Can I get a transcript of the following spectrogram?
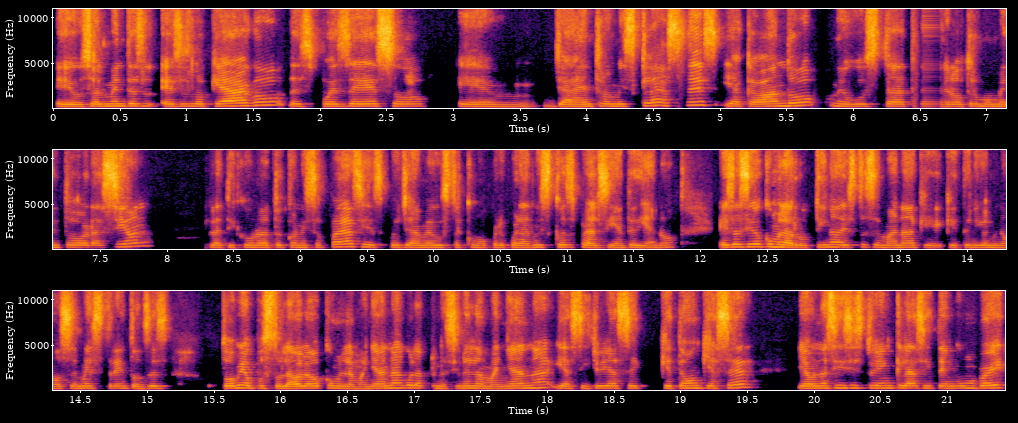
Eh, usualmente eso es lo que hago. Después de eso, em, ya entro a mis clases y acabando, me gusta tener otro momento de oración platico un rato con mis papás y después ya me gusta como preparar mis cosas para el siguiente día, ¿no? Esa ha sido como la rutina de esta semana que, que he tenido en mi nuevo semestre, entonces todo mi apostolado lo hago como en la mañana, hago la planeación en la mañana y así yo ya sé qué tengo que hacer y aún así si estoy en clase y tengo un break,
